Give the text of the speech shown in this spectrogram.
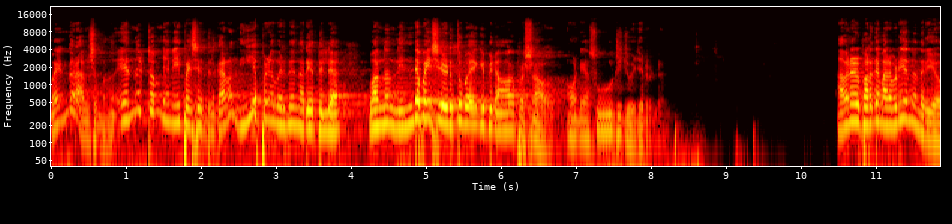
ഭയങ്കര ആവശ്യം വന്നു. എന്നിട്ടും ഞാൻ ഈ പൈസ എടുത്തില്ല. കാരണം നീ എപ്പോഴാണ് വരുന്നതെന്ന് അറിയത്തില്ല. വന്ന് നിന്റെ പൈസ എടുത്തു പോയെങ്കിൽ പിന്നെ ആകെ പ്രശ്നമാകും. അതുകൊണ്ട് ഞാൻ സൂക്ഷിച്ചു വെച്ചിട്ടുണ്ട്. അവനോട് പറഞ്ഞ മറുപടി എന്തെന്നറിയോ?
